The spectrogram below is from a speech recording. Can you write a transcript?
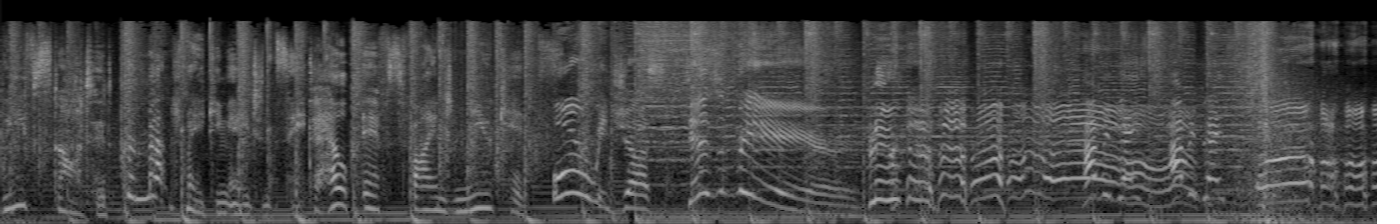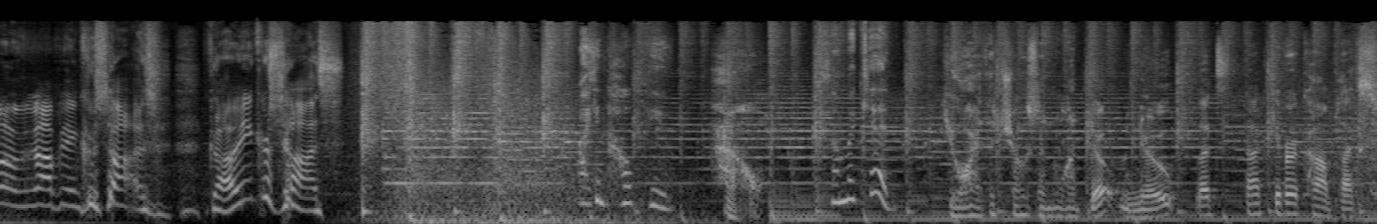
We've started a matchmaking agency to help IFs find new kids. Or we just disappear. Blue. happy place, happy place. Oh, coffee and croissants. Coffee and croissants. I can help you. How? Cause I'm a kid. You are the chosen one. No, no. Let's not give her a complex.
